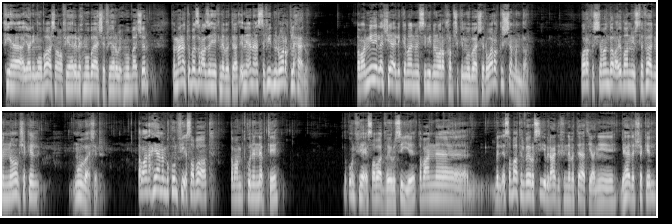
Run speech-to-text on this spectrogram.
فيها يعني مباشرة فيها ربح مباشر فيها ربح مباشر فمعناته بزرع زي هيك نباتات إني أنا أستفيد من ورق لحاله. طبعا مين الأشياء اللي كمان بنستفيد من ورقها بشكل مباشر؟ ورق الشمندر. ورق الشمندر أيضا يستفاد منه بشكل مباشر. طبعا أحيانا بكون في إصابات طبعا بتكون النبتة. بكون فيها إصابات فيروسية. طبعا آه، بالإصابات الفيروسية بالعادة في النباتات يعني بهذا الشكل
